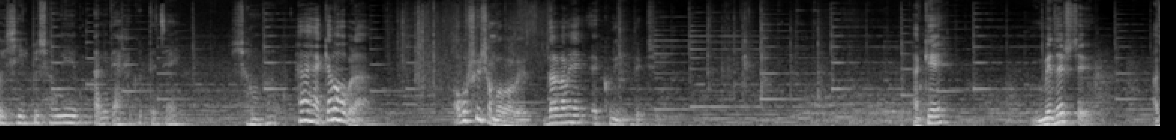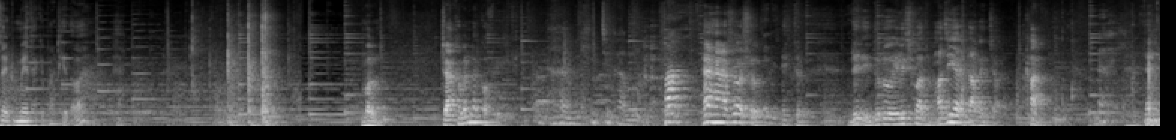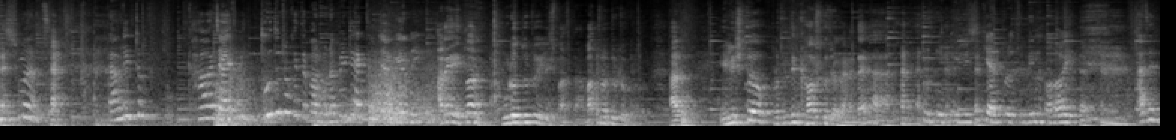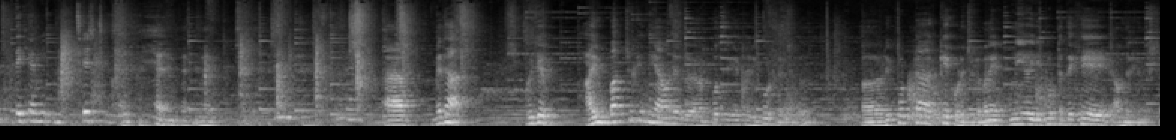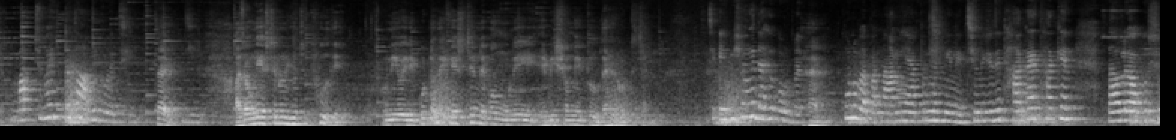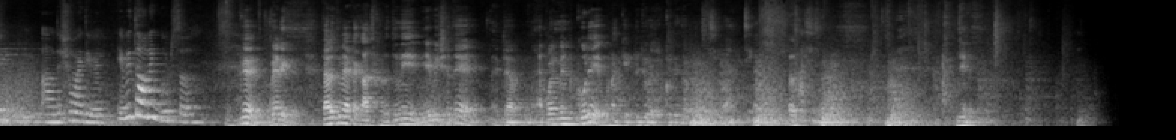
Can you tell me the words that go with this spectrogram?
ওই শিল্পীর সঙ্গে আমি দেখা করতে চাই। সম্ভব? হ্যাঁ হ্যাঁ কেন হবে না? অবশ্যই সম্ভব হবে। দাঁড়ান আমি এক- এক্ষুনি দেখছি। হ্যাঁ কে? মেধা এসছে? আচ্ছা একটু মেধাকে পাঠিয়ে দেওয়া হ্যাঁ? হ্যাঁ। বলুন চা খাবেন না কফি? হ্যাঁ হ্যাঁ আসো আসো। একটু। দিদি দুটো ইলিশ মাছ ভাজি আর ডাবের চা খান। তাহলে একটু খাওয়া যায়। তুমি দু দুটো খেতে পারব না পেটে একদম জায়গা নেই। আরে তো আর পুরো দুটো ইলিশ মাছ না মাত্র দুটো আর ইলিশ তো প্রতিদিন খাওয়ার সুযোগ হয় না তাই না? ইলিশ কি আর প্রতিদিন হয়? আচ্ছা দেখি আমি চেষ্টা করি। মেধা ওই যে আয়ুব বাচ্চুকে নিয়ে আমাদের আহ, পত্রিকায় একটা রিপোর্ট হয়েছিল। রিপোর্টটা কে করেছিল? মানে উনি ওই রিপোর্টটা দেখে আমাদের এখানে এসছেন। বাচ্চু ভাইটা তো আমি করেছি। তাই? জি। আচ্ছা উনি এসছেন উনি হচ্ছেন ফুলদি। উনি ওই রিপোর্টটা দেখে এসেছেন এবং উনি এবির সঙ্গে একটু দেখা করতে চান। এই সঙ্গে দেখা করবেন? হ্যাঁ। কোনো ব্যাপার না আমি অ্যাপয়েন্টমেন্ট নিয়ে নিচ্ছি। উনি যদি ঢাকায় থাকেন তাহলে অবশ্যই আমাদের সময় দিবেন। এবি তো অনেক good sir good very good তাহলে তুমি একটা কাজ করো তুমি এ সাথে একটা অ্যাপয়েন্টমেন্ট করে ওনাকে একটু যোগাযোগ করে দাও ঠিক আছে? জি।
